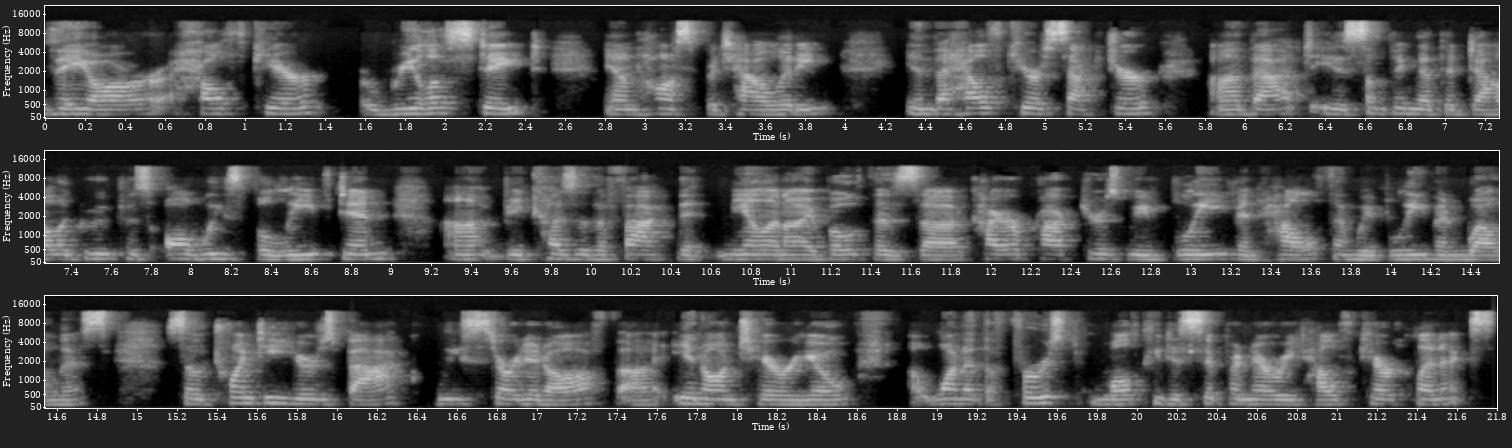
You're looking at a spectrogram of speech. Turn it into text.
they are healthcare, real estate and hospitality. In the healthcare sector, uh, that is something that the Dhalla Group has always believed in uh, because of the fact that Neil and I, both as uh, chiropractors, we believe in health and we believe in wellness. So 20 years back, we started off uh, in Ontario, uh, one of the first multidisciplinary healthcare clinics.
